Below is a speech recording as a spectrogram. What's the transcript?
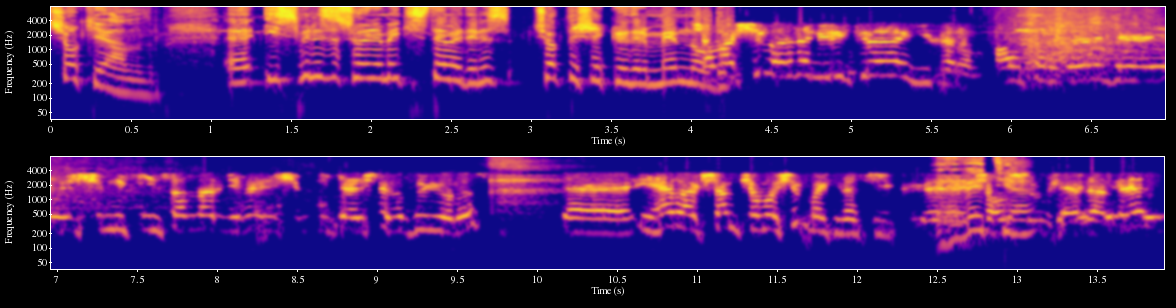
Çok iyi anladım. Ee, isminizi söylemek istemediniz. Çok teşekkür ederim. Memnun oldum. Çamaşırları da biriktirerek yıkarım. Böyle e, şimdiki insanlar gibi şimdi gençleri duyuyoruz. E, her akşam çamaşır makinesi yık, e, Evet ya. çalıştırmış evlerde.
